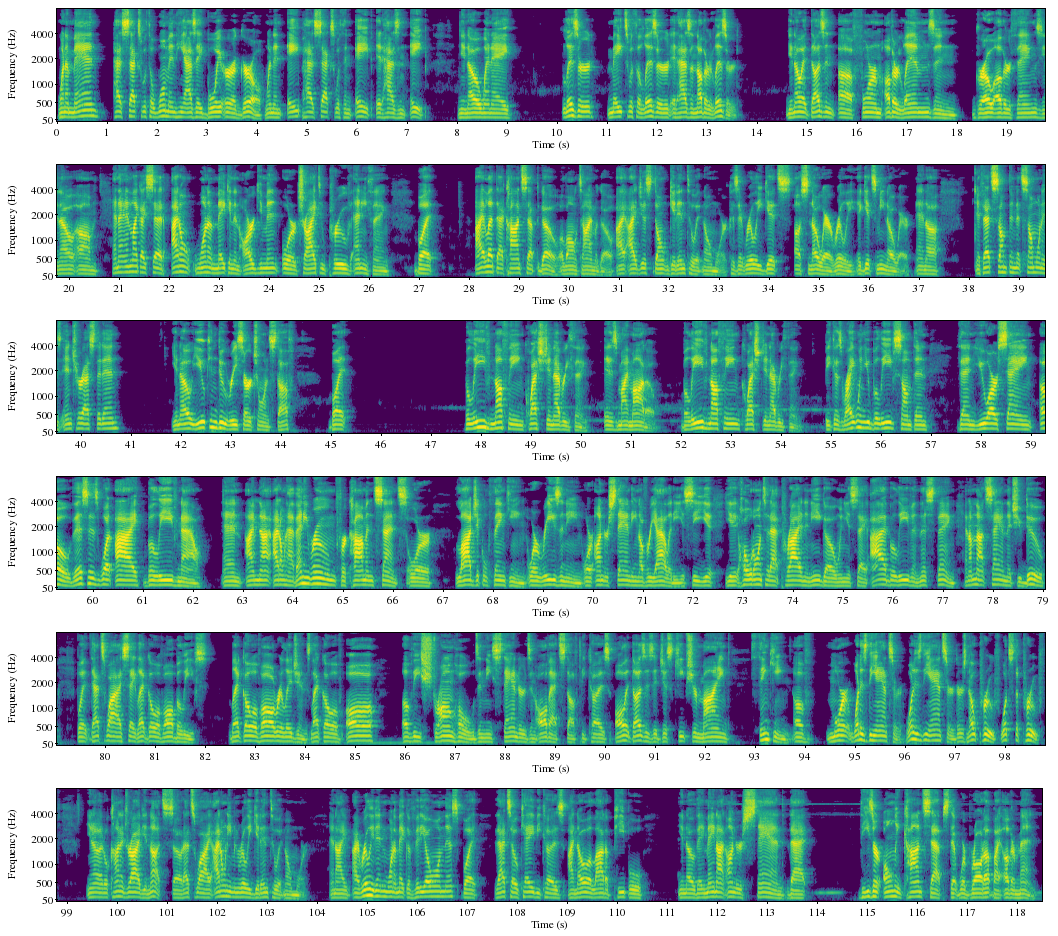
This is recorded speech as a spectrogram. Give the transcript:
When a man has sex with a woman, he has a boy or a girl. When an ape has sex with an ape, it has an ape. You know, when a lizard mates with a lizard, it has another lizard. You know, it doesn't uh, form other limbs and grow other things, you know. Um, and and like I said, I don't want to make an argument or try to prove anything, but I let that concept go a long time ago. I, I just don't get into it no more because it really gets us nowhere, really. It gets me nowhere. And uh, if that's something that someone is interested in, you know, you can do research on stuff but believe nothing, question everything is my motto. Believe nothing, question everything. Because right when you believe something, then you are saying, oh, this is what I believe now. And I'm not, I don't have any room for common sense or logical thinking or reasoning or understanding of reality. You see, you you hold on to that pride and ego when you say, I believe in this thing. And I'm not saying that you do, but that's why I say let go of all beliefs. Let go of all religions. Let go of all of these strongholds and these standards and all that stuff because all it does is it just keeps your mind thinking of more what is the answer? What is the answer? There's no proof. What's the proof? You know it'll kind of drive you nuts. So that's why i don't even really get into it no more. And i i really didn't want to make a video on this but that's okay because i know a lot of people you know they may not understand that these are only concepts that were brought up by other men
